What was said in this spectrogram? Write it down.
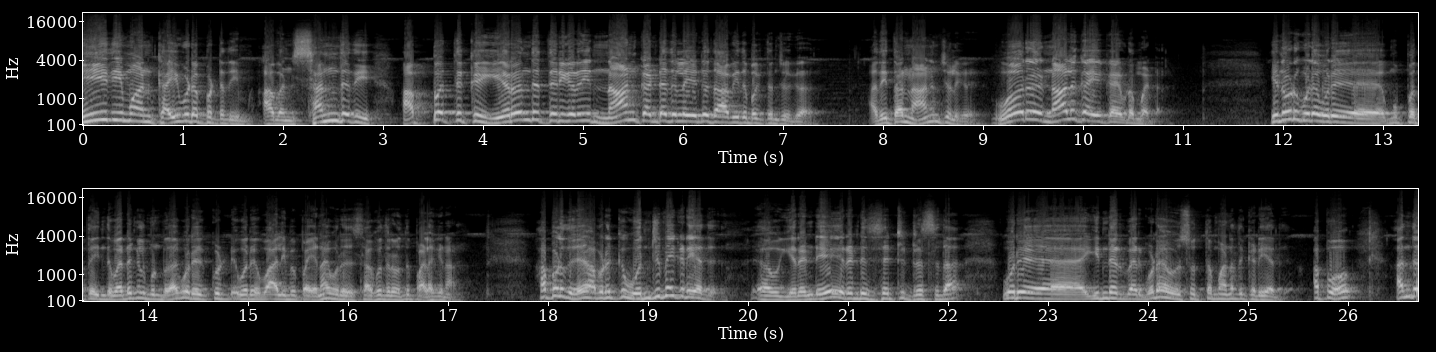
நீதிமான் கைவிடப்பட்டதையும் அவன் சந்ததி அப்பத்துக்கு இறந்து தெரிகிறதையும் நான் கண்டதில்லை என்று தாவித பக்தன் சொல்கிறார். அதைத்தான் நானும் சொல்கிறேன் ஒரு நாளும் கை கைவிட மாட்டான். என்னோடு கூட ஒரு முப்பத்தைந்து வருடங்கள் முன்பதாக ஒரு குட்டி ஒரு வாலிப பையனாக ஒரு சகோதரர் வந்து பழகினான். அப்பொழுது அவனுக்கு ஒன்றுமே கிடையாது. இரண்டே இரண்டு செட்டு ட்ரெஸ்ஸு தான். ஒரு இன்னர்வேர் கூட சுத்தமானது கிடையாது. அப்போது அந்த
